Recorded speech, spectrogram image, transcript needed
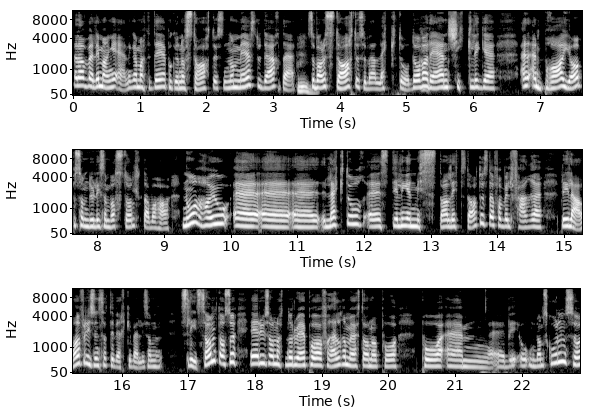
eller veldig mange enige om at det er pga. statusen. Når vi studerte, mm. så var det status å være lektor. Da var det en skikkelig en, en, bra jobb som du liksom var stolt av å ha. Nå har jo eh, eh, lektorstillingen eh, mista litt status. Derfor vil færre bli lærere, for de syns at det virker veldig sånn slitsomt. Og så er det jo sånn at når du er på foreldremøtene og på, på um, ungdomsskolen, så,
